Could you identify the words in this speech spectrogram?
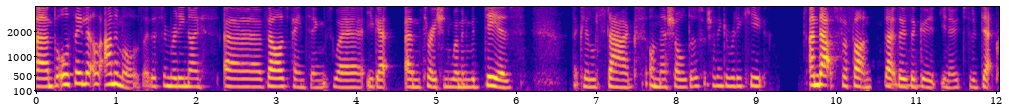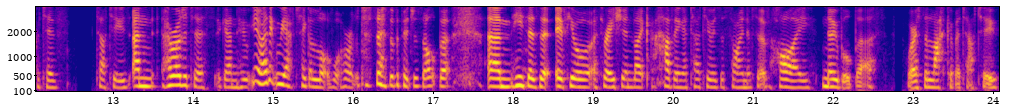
Um, but also little animals. Like there's some really nice uh, vase paintings where you get um, Thracian women with deers, like little stags on their shoulders, which I think are really cute and that's for fun. That those are good, you know, sort of decorative tattoos. And Herodotus, again, who you know, I think we have to take a lot of what Herodotus says with a pinch of salt, but um, he says that if you're a Thracian, like having a tattoo is a sign of sort of high noble birth, whereas the lack of a tattoo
